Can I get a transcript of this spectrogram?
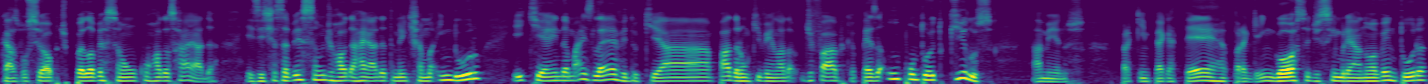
caso você opte pela versão com rodas raiada. Existe essa versão de roda raiada também que chama Enduro e que é ainda mais leve do que a padrão que vem lá de fábrica. Pesa 1,8 kg a menos. Para quem pega terra, para quem gosta de se embrear numa aventura,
